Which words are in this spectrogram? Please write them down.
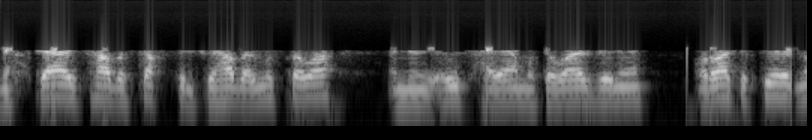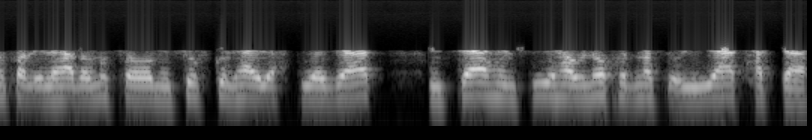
نحتاج هذا الشخص في هذا المستوى انه يعيش حياة متوازنة. مرات كثير نصل إلى هذا المستوى بنشوف كل هاي الاحتياجات نساهم فيها ونأخذ مسؤوليات حتى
